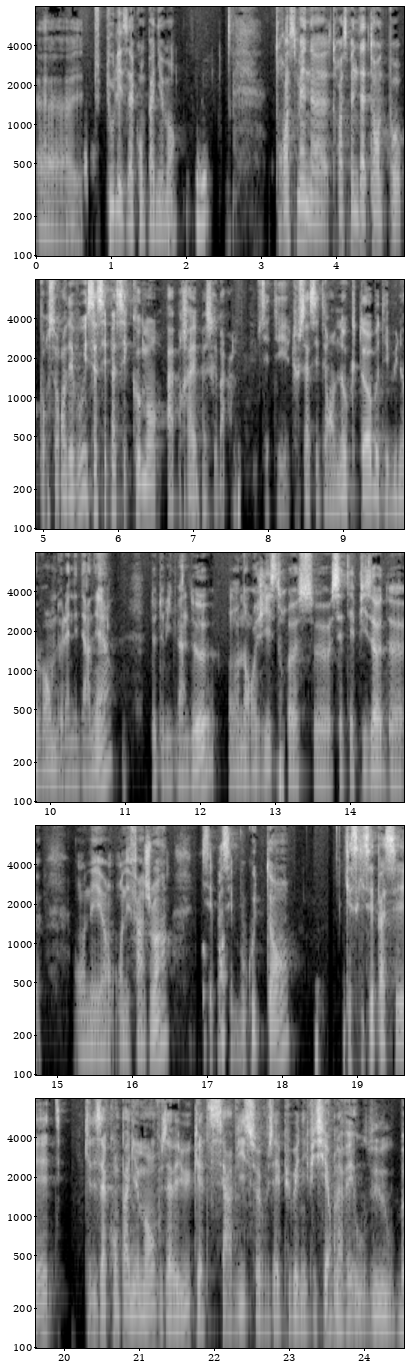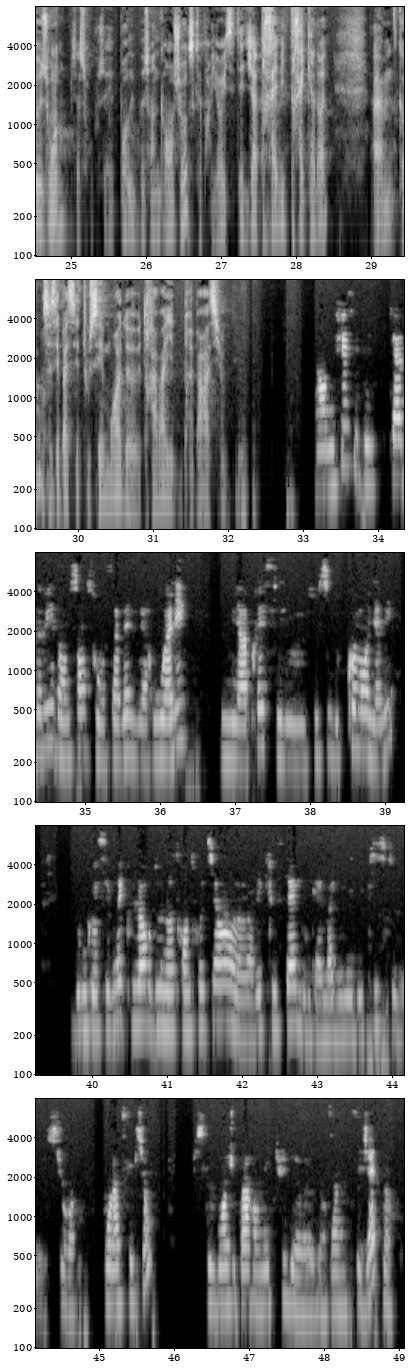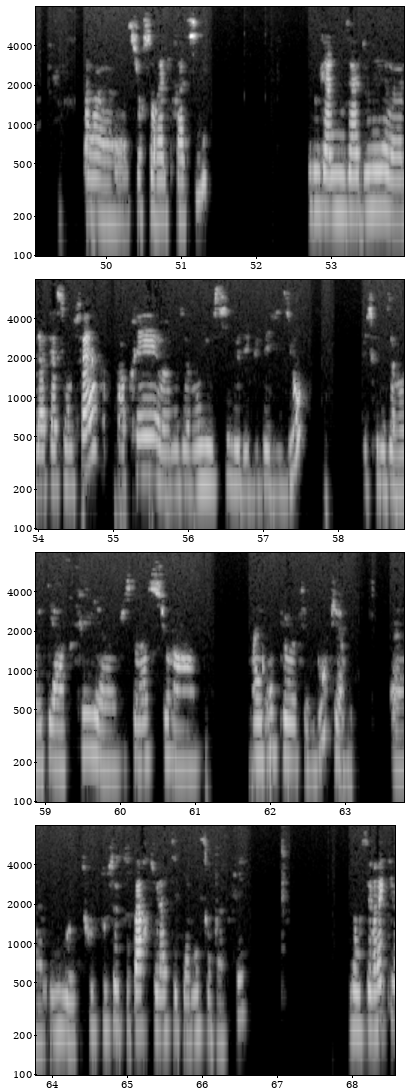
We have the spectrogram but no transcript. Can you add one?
euh tous les accompagnements trois semaines, trois semaines d'attente pour pour ce rendez-vous. Et ça s'est passé comment après? Parce que bah c'était tout ça, c'était en octobre, début novembre de l'année dernière, de 2022. On enregistre ce, cet épisode. Euh, on est on est fin juin. Il s'est passé beaucoup de temps. Qu'est-ce qui s'est passé? Quels accompagnements vous avez eu Quels services vous avez pu bénéficier? On avait eu besoin Ça se trouve, vous n'avez pas eu besoin de grand-chose, qu'a priori c'était déjà très vite, très cadré. Euh, comment ça s'est passé tous ces mois de travail et de préparation? En effet, c'était cadré dans le sens où on savait vers où aller, mais après, c'est le souci de comment y aller. Donc, euh, c'est vrai que lors de notre entretien euh, avec Christelle, donc elle m'a donné des pistes sur pour l'inscription, puisque moi, je pars en études euh, dans un cégep sur Sorel Tracy. Donc, elle nous a donné la façon de faire. Après, nous avons eu aussi le début des visios, puisque nous avons été inscrits justement sur un, un groupe euh, Facebook euh, où euh, tous ceux qui partent là cette année sont inscrits. Donc c'est vrai que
